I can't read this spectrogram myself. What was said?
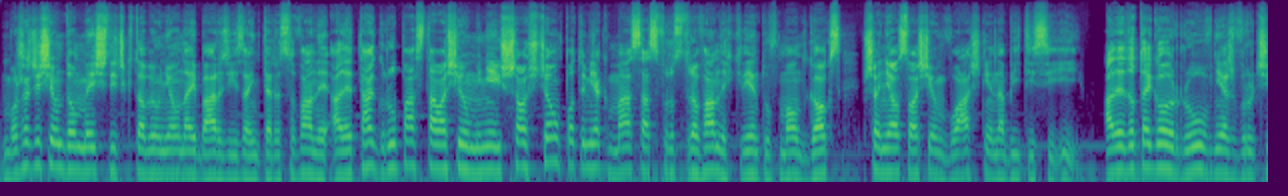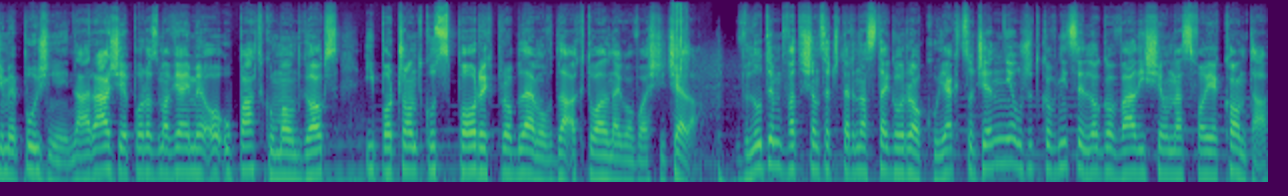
Możecie się domyślić, kto był nią najbardziej zainteresowany, ale ta grupa stała się mniejszością po tym, jak masa sfrustrowanych klientów Mt. Gox przeniosła się właśnie na BTCE. Ale do tego również wrócimy później. Na razie porozmawiajmy o upadku Mt. Gox i początku sporych problemów dla aktualnego właściciela. W lutym 2014 roku, jak codziennie użytkownicy logowali się na swoje konta,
